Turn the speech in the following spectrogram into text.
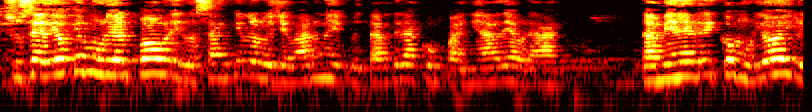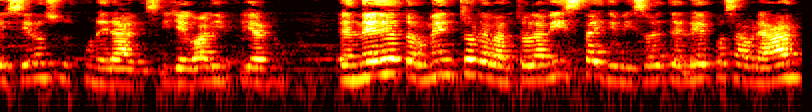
Sucedió que murió el pobre y los ángeles lo llevaron a disfrutar de la compañía de Abraham. También el rico murió y lo hicieron sus funerales y llegó al infierno. En medio de tormento levantó la vista y divisó desde lejos a Abraham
